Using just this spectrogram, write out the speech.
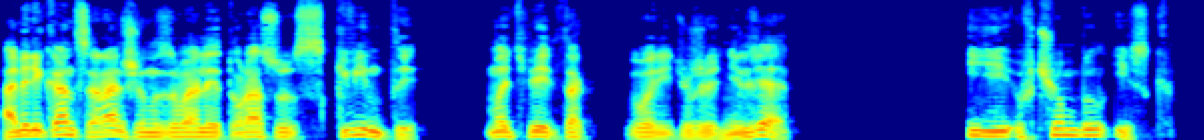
Американцы раньше называли эту расу сквинты, но теперь так говорить уже нельзя. И в чем был иск?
